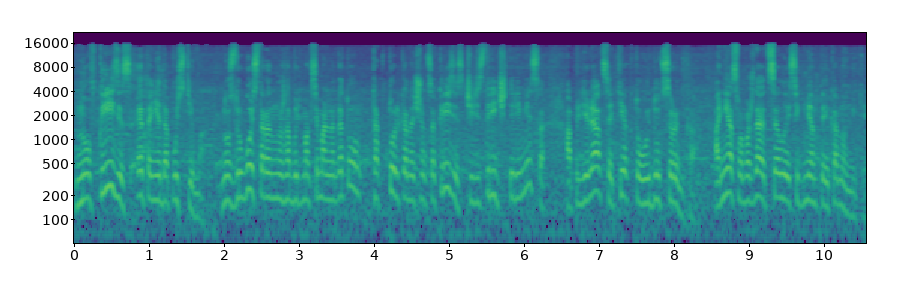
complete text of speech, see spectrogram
Но в кризис это недопустимо. Но с другой стороны, нужно быть максимально готовым. Как только начнется кризис, через 3-4 месяца определяться те, кто уйдут с рынка. Они освобождают целые сегменты экономики.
